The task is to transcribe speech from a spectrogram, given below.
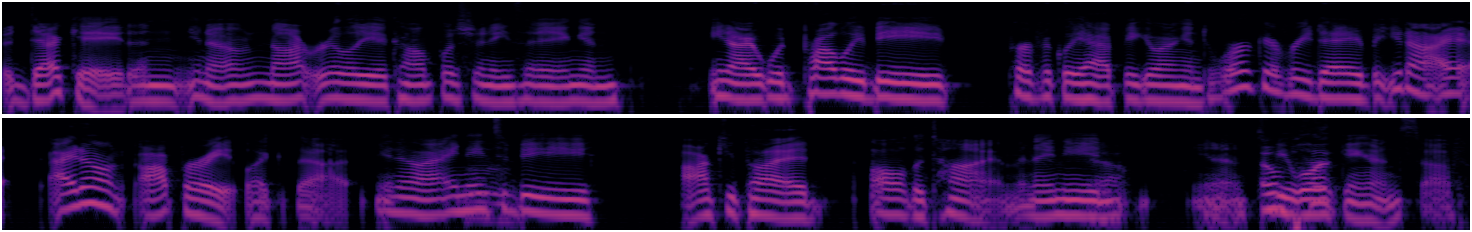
a decade and, you know, not really accomplish anything. And, you know, I would probably be perfectly happy going into work every day. But, you know, I, I don't operate like that. You know, I need to mm. be occupied all the time and I need, you know, to be working on stuff.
